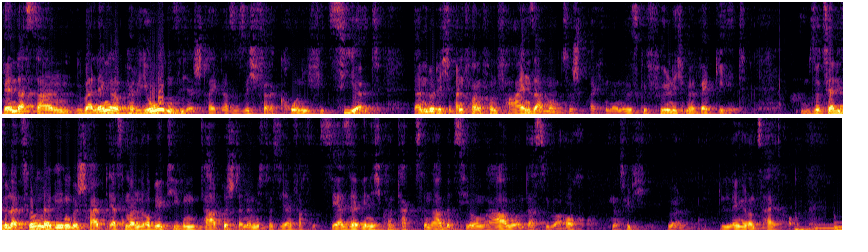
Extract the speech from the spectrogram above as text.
Wenn das dann über längere Perioden sich erstreckt, also sich verchronifiziert, dann würde ich anfangen von Vereinsamung zu sprechen, wenn das Gefühl nicht mehr weggeht. Soziale Isolation dagegen beschreibt erstmal einen objektiven Tatbestand, nämlich dass ich einfach sehr, sehr wenig Kontakt zu Nahbeziehungen habe und das über auch natürlich über einen längeren Zeitraum.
